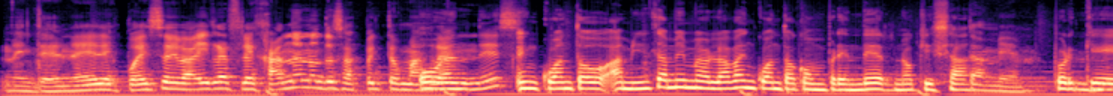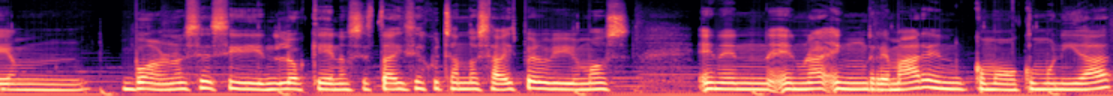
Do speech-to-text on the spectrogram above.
¿Me entendés? Después se va a ir reflejando en otros aspectos más grandes. En, cuanto, a mí también me hablaba en cuanto a comprender, ¿no? Quizá. También. Porque, mm, bueno, no sé si los que nos estáis escuchando sabéis, pero vivimos en, en, una, en remar en, como comunidad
